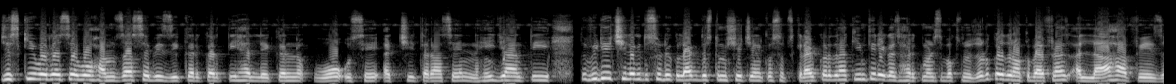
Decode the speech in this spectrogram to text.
جس کی وجہ سے وہ حمزہ سے بھی ذکر کرتی ہے لیکن وہ اسے اچھی طرح سے نہیں جانتی۔ تو ویڈیو اچھی لگے تو ویڈیو کو لائک دوستوں میں شیئر چینل کو سبسکرائب کر دینا۔ قیمتی رہے گا ہر کمنٹس باکس میں ضرور کر دینا۔ کہ بائی فرینڈز، اللہ حافظ۔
